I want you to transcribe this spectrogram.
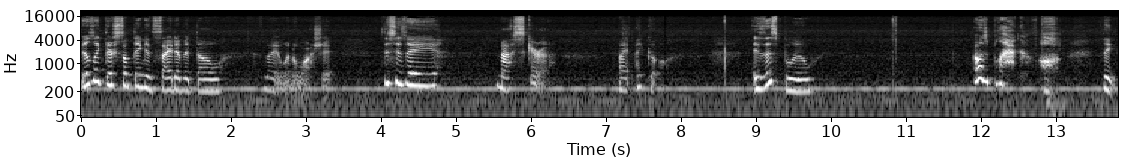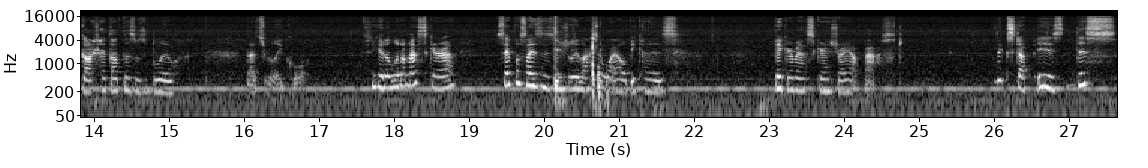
Feels like there's something inside of it, though. I might want to wash it. This is a mascara by Eyeko. Is this blue? Oh, was black. Oh, thank gosh, I thought this was blue. That's really cool. So you get a little mascara. Sample sizes usually last a while because bigger mascaras dry out fast. Next up is this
